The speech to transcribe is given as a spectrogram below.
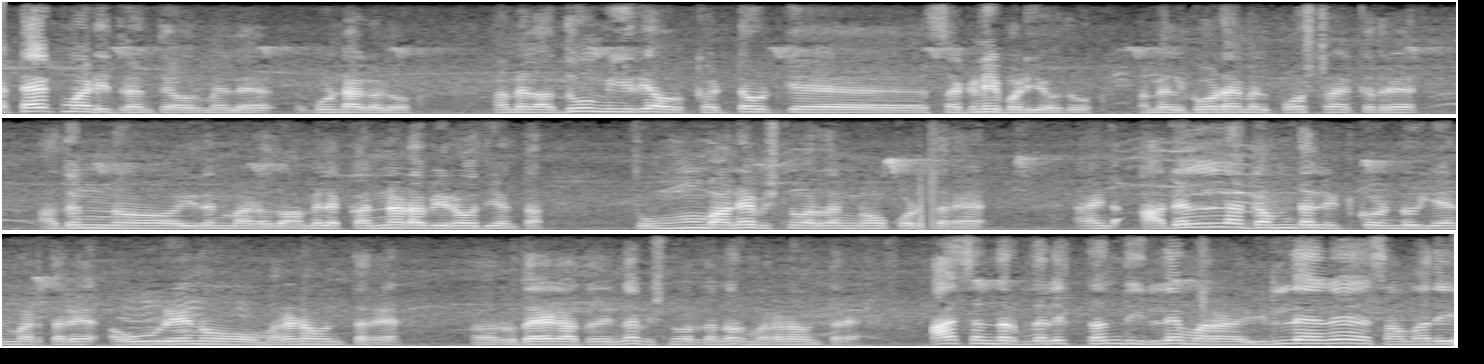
ಅಟ್ಯಾಕ್ ಮಾಡಿದ್ರಂತೆ ಅವ್ರ ಮೇಲೆ ಗುಂಡಗಳು. ಆಮೇಲೆ ಅದು ಮೀರಿ ಅವ್ರು ಕಟ್ಔಟ್ಗೆ ಸಗಣಿ ಬಡಿಯೋದು, ಆಮೇಲೆ ಗೋಡೆ ಮೇಲೆ ಪೋಸ್ಟರ್ ಹಾಕಿದ್ರೆ ಅದನ್ನು ಇದನ್ನು ಮಾಡೋದು, ಆಮೇಲೆ ಕನ್ನಡ ವಿರೋಧಿ ಅಂತ. ತುಂಬಾ ವಿಷ್ಣುವರ್ಧನ್ ನೋವು ಕೊಡ್ತಾರೆ. ಆ್ಯಂಡ್ ಅದೆಲ್ಲ ಗಮನದಲ್ಲಿಟ್ಕೊಂಡು ಏನು ಮಾಡ್ತಾರೆ, ಅವರೇನು ಮರಣ ಹೊಂತಾರೆ ಹೃದಯಾಘಾತದಿಂದ ವಿಷ್ಣುವರ್ಧನ್ ಅವ್ರು ಮರಣ ಹೊಂತಾರೆ ಆ ಸಂದರ್ಭದಲ್ಲಿ ತಂದು ಇಲ್ಲೇ ಮರಣ ಇಲ್ಲೇ ಸಮಾಧಿ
